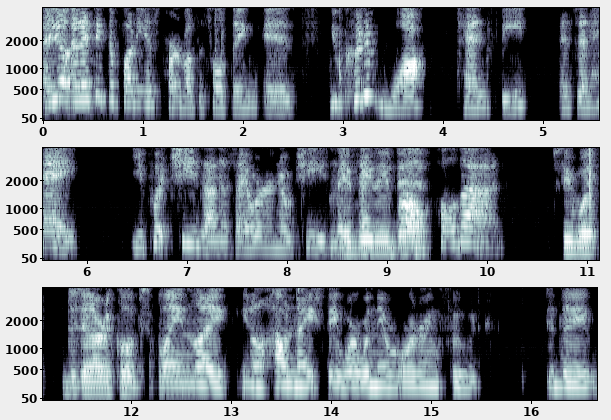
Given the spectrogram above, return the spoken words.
and, you know, and I think the funniest part about this whole thing is you could have walked 10 feet and said, hey, you put cheese on this. I ordered no cheese. And Maybe said, they oh, did. Oh, hold on. See what does that article explain? Like you know how nice they were when they were ordering food. Did they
